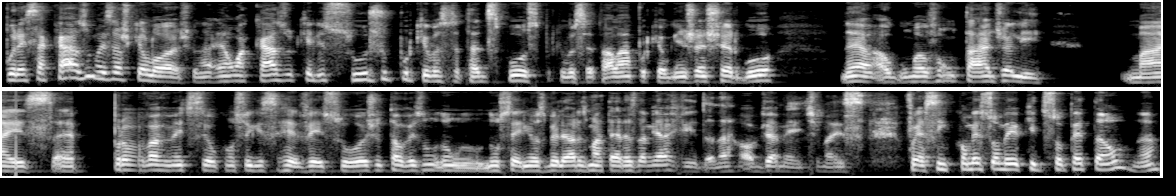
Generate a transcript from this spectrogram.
por esse acaso, mas acho que é lógico, né? é um acaso que ele surge porque você está disposto, porque você está lá, porque alguém já enxergou né, alguma vontade ali. Mas é, provavelmente se eu conseguisse rever isso hoje, talvez não, não, não, seriam as melhores matérias da minha vida, né? Obviamente, mas foi assim que começou meio que de sopetão, né?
